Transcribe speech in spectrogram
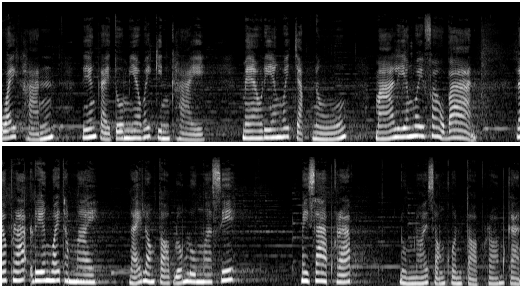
ไว้ขัน เลี้ยงไก่ตัวเมียไว้กินไข่ แมวเลี้ยงไว้จับหนู หมาเลี้ยงไว้เฝ้าบ้าน แล้วพระเลี้ยงไว้ทำไม ไหนลองตอบหลวงลุงมาสิ ไม่ทราบครับ หนุ่มน้อยสองคนตอบพร้อมกัน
